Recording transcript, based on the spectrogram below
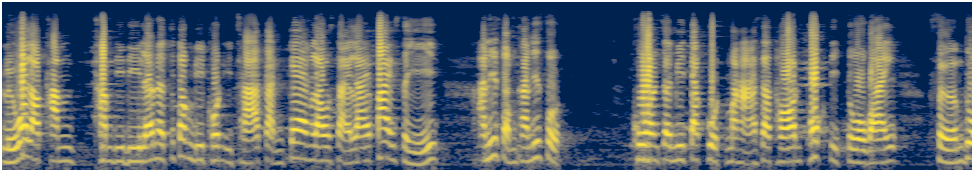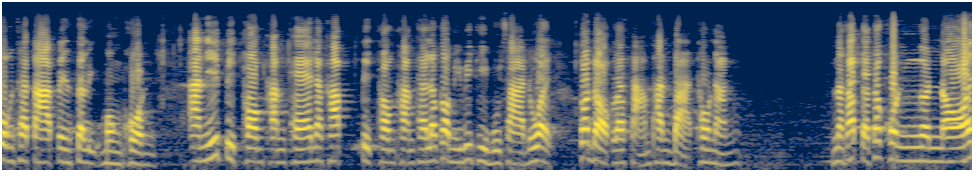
หรือว่าเราทำทำดีๆ แล้วเนี่ยจะต้องมีคนอิจฉากันแกล้งเราใส่ลายป้ายสี อันนี้สำคัญที่สุด ควรจะมีตะกรุดมหาสะท้อนพกติดตัวไว้ เสริมดวงชะตาเป็นสิริมงคล อันนี้ปิดทองคำแท้นะครับ ปิดทองคำแท้แล้วก็มีวิธีบูชาด้วย ก็ดอกละสามพันบาทเท่านั้นนะครับ แต่ถ้าคนเงินน้อย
